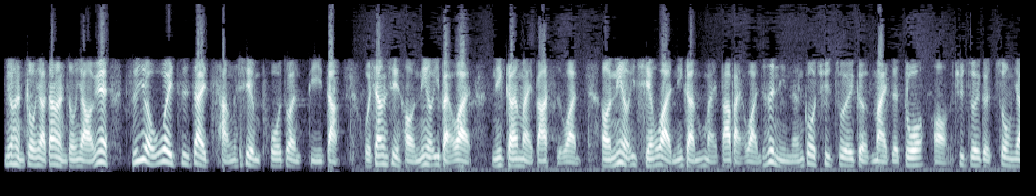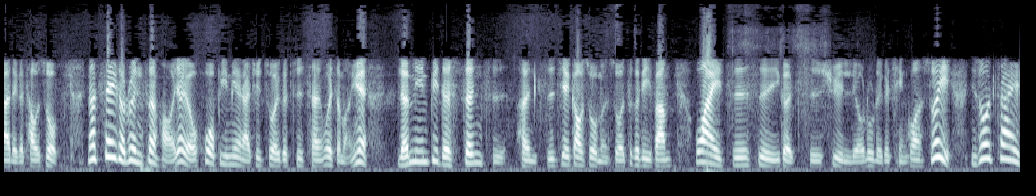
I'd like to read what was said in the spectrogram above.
有很重要，当然很重要，因为只有位置在长线波段低档，我相信，哦，你有一百万，你敢买八十万，哦，你有一千万，你敢买八百万，就是你能够去做一个买的多，哦，去做一个重压的一个操作。那这个论证，哈，要有货币面来去做一个支撑，为什么？因为人民币的升值很直接告诉我们说，这个地方外资是一个持续流入的一个情况。所以你说在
